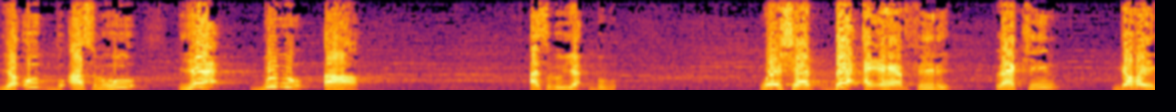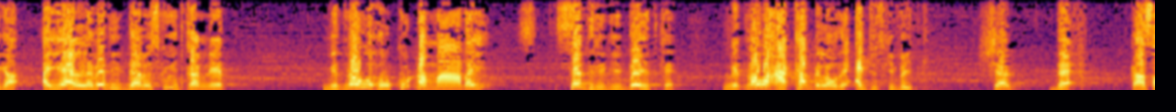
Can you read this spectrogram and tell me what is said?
yaubu asluhu yabubu ahaa asluhu yabubu washadda ay ahayd fiiri laakiin gabayga ayaa labadii daalo isku idqaaneed midna wuxuu ku dhammaaday sadrigii beydka midna waxaa ka bilowday cajuskii beydka shadda kaasa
